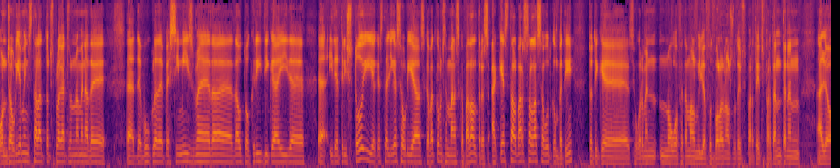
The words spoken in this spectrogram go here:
o ens hauríem instal·lat tots plegats en una mena de, uh, de bucle de pessimisme, d'autocrítica i, de, uh, i de tristor i aquesta lliga s'hauria escapat com se'n van escapar d'altres. Aquesta el Barça l'ha sabut competir, tot i que segurament no ho ha fet amb el millor futbol en els últims partits. Per tant, tenen allò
